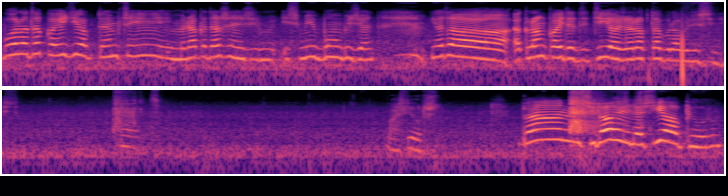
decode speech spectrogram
Bu arada kayıt yaptığım şeyi merak ederseniz ismi, ismi Mobijen ya da ekran kaydedici yazarak da bulabilirsiniz. Evet. Başlıyoruz. Ben silah hilesi yapıyorum.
